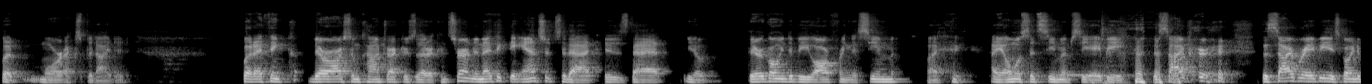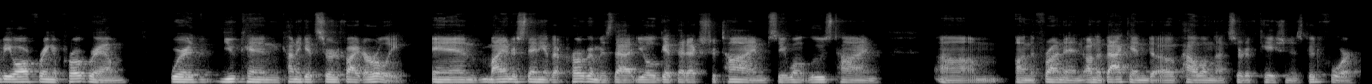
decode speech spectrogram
but more expedited but i think there are some contractors that are concerned and i think the answer to that is that you know they're going to be offering the CM, I almost said CMMCAB. The cyber, the cyber AB is going to be offering a program where you can kind of get certified early. And my understanding of that program is that you'll get that extra time, so you won't lose time um, on the front end, on the back end of how long that certification is good for.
